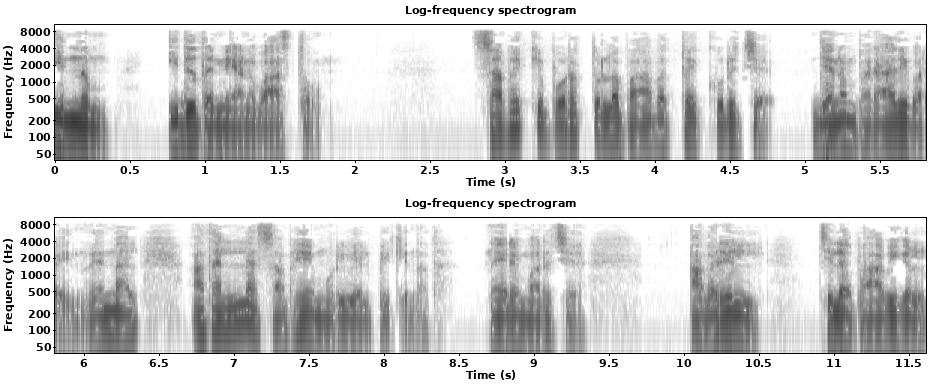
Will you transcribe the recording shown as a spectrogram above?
ഇന്നും ഇതുതന്നെയാണ് വാസ്തവം. സഭയ്ക്ക് പുറത്തുള്ള പാപത്തെക്കുറിച്ച് ജനം പരാതി പറയുന്നു. എന്നാൽ അതല്ല സഭയെ മുറിവേൽപ്പിക്കുന്നത്. നേരെ മറിച്ച് അവരിൽ ചില പാവികൾ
